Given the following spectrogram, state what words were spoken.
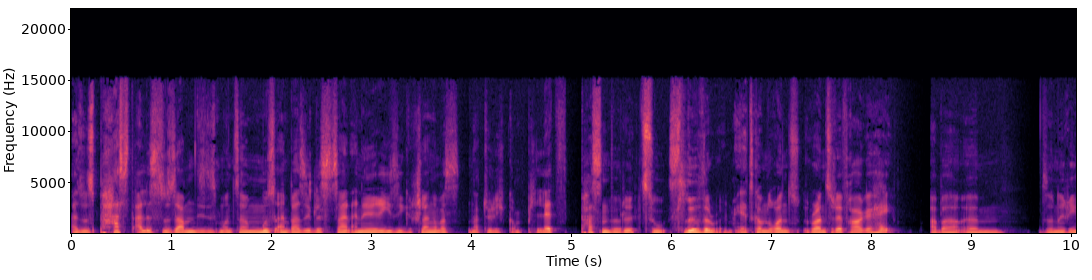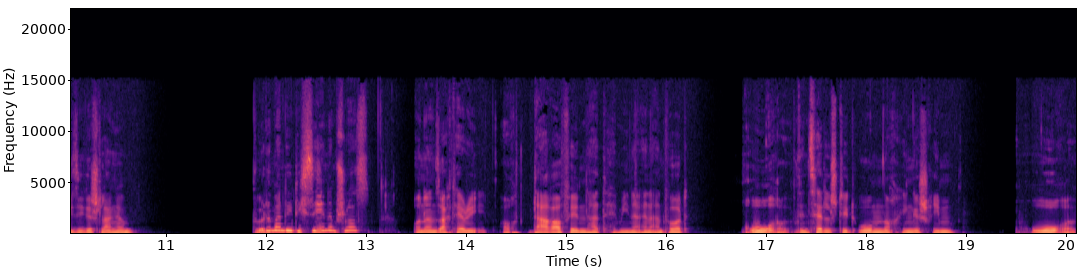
Also es passt alles zusammen. Dieses Monster muss ein Basilisk sein, eine riesige Schlange, was natürlich komplett passen würde zu Slytherin. Jetzt kommt Ron, Ron zu der Frage, hey, aber ähm, so eine riesige Schlange, würde man die nicht sehen im Schloss? Und dann sagt Harry, auch daraufhin hat Hermine eine Antwort, Rohre. Den Zettel steht oben noch hingeschrieben, Rohre.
